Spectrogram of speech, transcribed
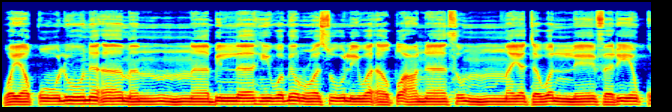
ويقولون آمنا بالله وبالرسول وأطعنا ثم يتولي فريق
